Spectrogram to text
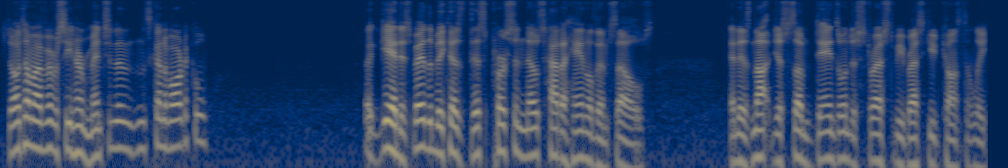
It's the only time I've ever seen her mentioned in this kind of article. Again, it's mainly because this person knows how to handle themselves, and is not just some damsel in distress to be rescued constantly.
